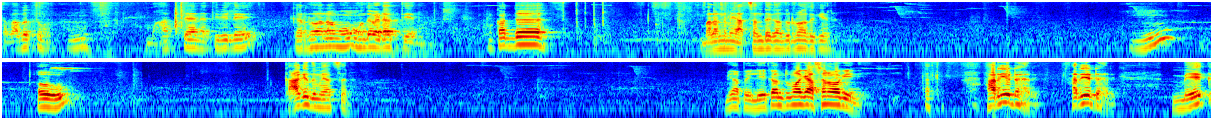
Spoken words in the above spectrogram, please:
සභාපතිතුමා මහත්තයා නැති වෙලේ කරනවා නම් ඕම හොඳ වැඩක් තියෙනවා. මොකද්ද? බලන්න මේ අත්සන් දෙක අඳුරනවද කියලා. හ්ම්. ඔව්. කාගේද මේ අත්සන? මේ අපේ ලේකම්තුමාගේ අසන වගේනේ. හරියට හරි. හරියට හරි. මේක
